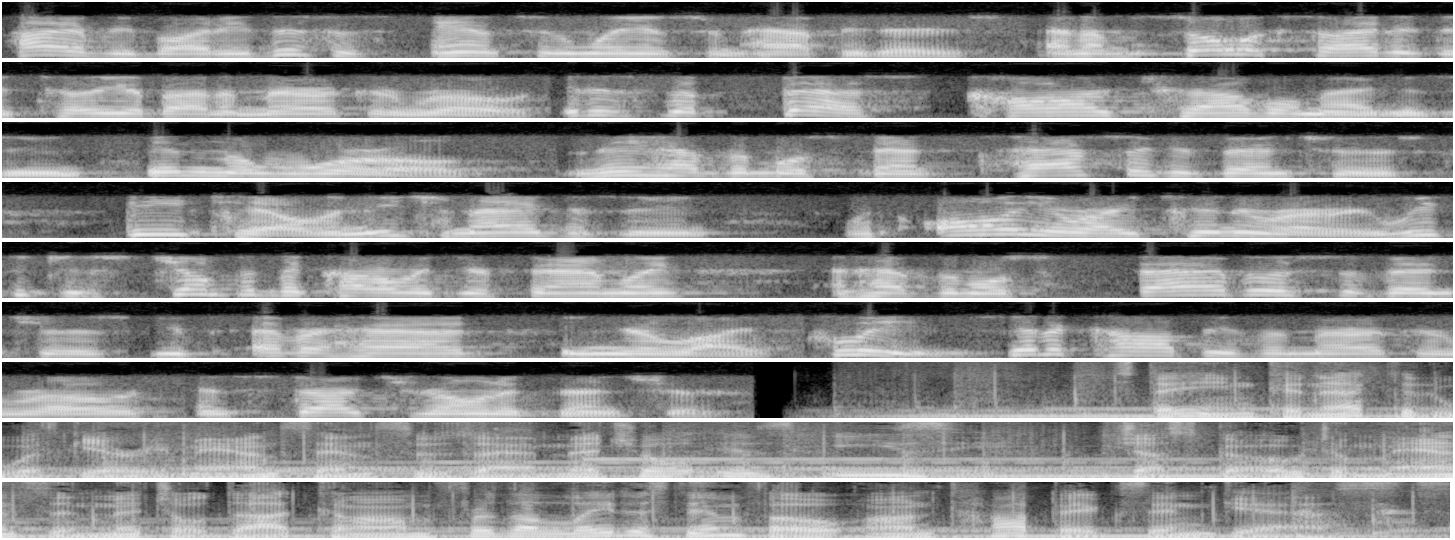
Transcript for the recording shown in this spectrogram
Hi, everybody. This is Anson Williams from Happy Days, and I'm so excited to tell you about American Road. It is the best car travel magazine in the world. They have the most fantastic adventures detailed in each magazine with all your itinerary. We could just jump in the car with your family and have the most fabulous adventures you've ever had in your life. Please get a copy of American Road and start your own adventure. Staying connected with Gary Mantz and Suzanne Mitchell is easy. Just go to mantzandmitchell.com for the latest info on topics and guests.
